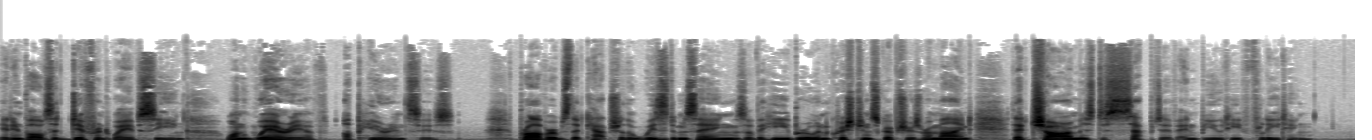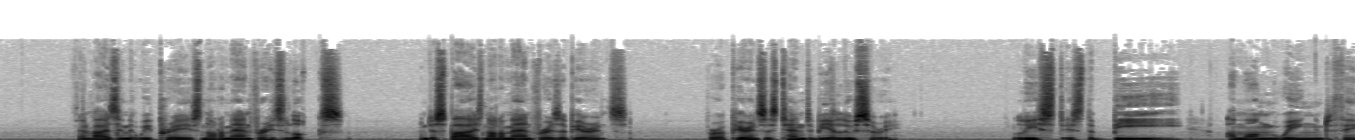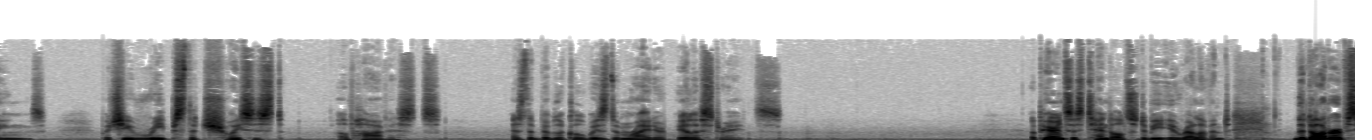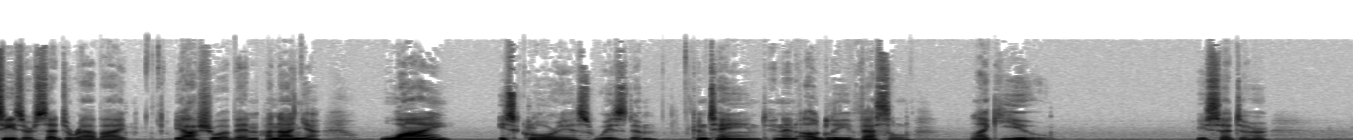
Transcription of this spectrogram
It involves a different way of seeing, one wary of appearances. Proverbs that capture the wisdom sayings of the Hebrew and Christian scriptures remind that charm is deceptive and beauty fleeting advising that we praise not a man for his looks, and despise not a man for his appearance, for appearances tend to be illusory. Least is the bee among winged things, but she reaps the choicest of harvests, as the biblical wisdom writer illustrates. Appearances tend also to be irrelevant. The daughter of Caesar said to Rabbi Yahshua ben Hananiah, why is glorious wisdom contained in an ugly vessel like you? He said to her,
